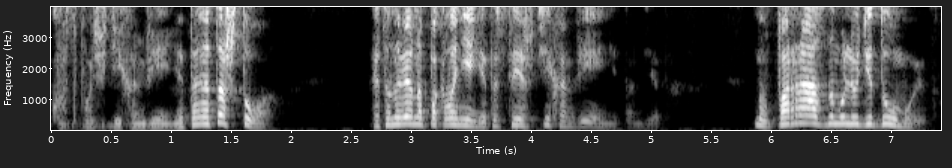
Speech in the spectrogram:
Господь в тихом веянии. Это, это что? Это, наверное, поклонение. Ты стоишь в тихом веянии там где-то. Ну, по-разному люди думают.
